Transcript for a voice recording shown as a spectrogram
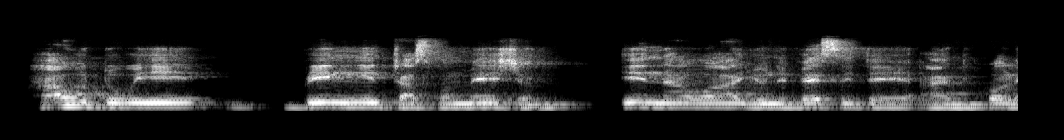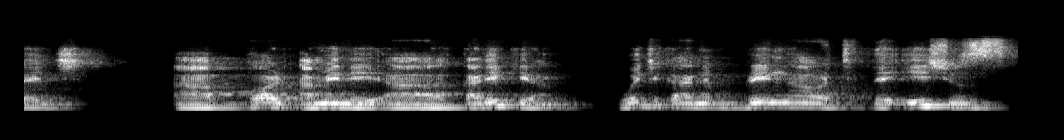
How do we bring in transformation in our university and college, uh, I mean, uh, curriculum, which can bring out the issues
